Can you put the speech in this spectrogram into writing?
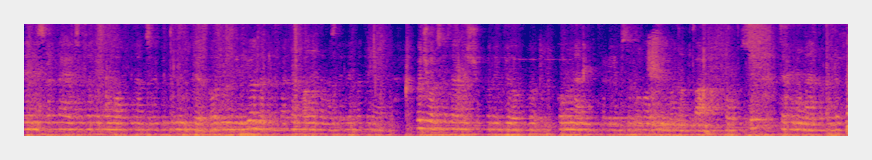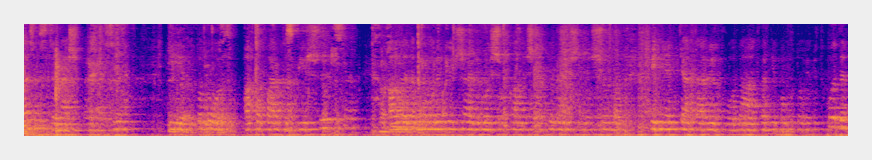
де не звертаються за допомогою фінансової підтримки 1 мільйон на придбання паливно-мастильних матеріалів. Хочу вам сказати, що в понеділок в комунальному підприємстві було отримано два автобуси. Це комунальна власність, це наші перевезення. І тому автопарк збільшується. Але на превеликий жаль, ми шукали шляхи вирішення щодо підняття тарифу на тверді побутові відходи.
